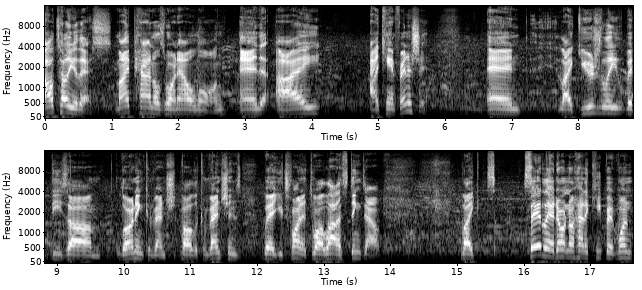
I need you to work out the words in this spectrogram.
I'll tell you this: my panels were an hour long, and I, I can't finish it. And like usually with these um, learning convention, well, the conventions where you're trying to throw a lot of things out. Like, sadly, I don't know how to keep it one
